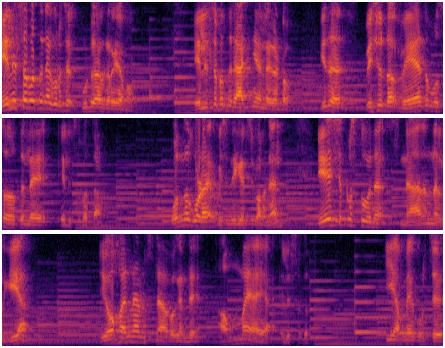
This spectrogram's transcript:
എലിസബത്തിനെ കുറിച്ച് കൂട്ടുകാർക്ക് അറിയാമോ എലിസബത്ത് രാജ്ഞിയല്ല കേട്ടോ? ഇത് വിശുദ്ധ വേദപുസ്തകത്തിലെ എലിസബത്താണ്. ഒന്നുകൂടെ വിശദീകരിച്ച് പറഞ്ഞാൽ യേശുക്രിസ്തുവിന് സ്നാനം നൽകിയ യോഹന്നാൻ സ്നാപകന്റെ അമ്മയായ എലിസബത്ത്. ഈ അമ്മയെ കുറിച്ച്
